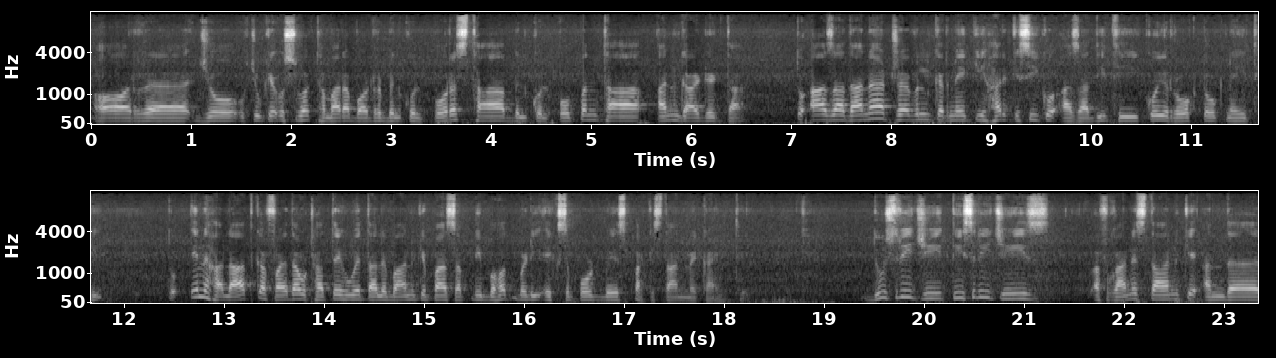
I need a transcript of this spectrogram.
اور جو چونکہ اس وقت ہمارا بارڈر بالکل پورس تھا، بالکل اوپن تھا ان گارڈڈ تھا، تو آزادانہ ٹریول کرنے کی ہر کسی کو آزادی تھی، کوئی روک ٹوک نہیں تھی۔ تو ان حالات کا فائدہ اٹھاتے ہوئے طالبان کے پاس اپنی بہت بڑی ایک سپورٹ بیس پاکستان میں قائم تھی۔ دوسری چیز تیسری چیز افغانستان کے اندر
